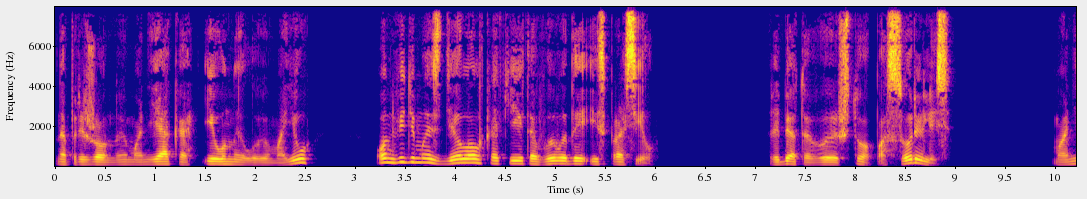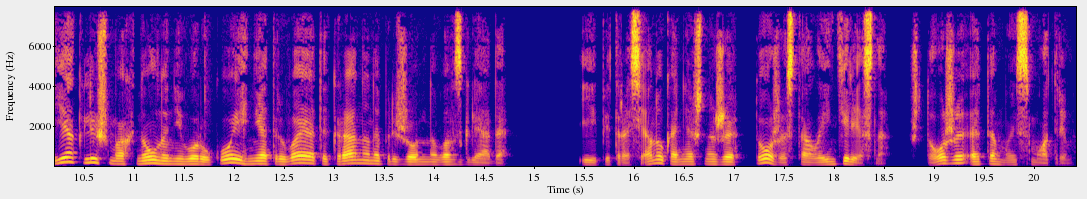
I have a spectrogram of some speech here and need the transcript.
напряженную маньяка и унылую мою, он, видимо, сделал какие-то выводы и спросил. «Ребята, вы что, поссорились?» Маньяк лишь махнул на него рукой, не отрывая от экрана напряженного взгляда. И Петросяну, конечно же, тоже стало интересно, что же это мы смотрим.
